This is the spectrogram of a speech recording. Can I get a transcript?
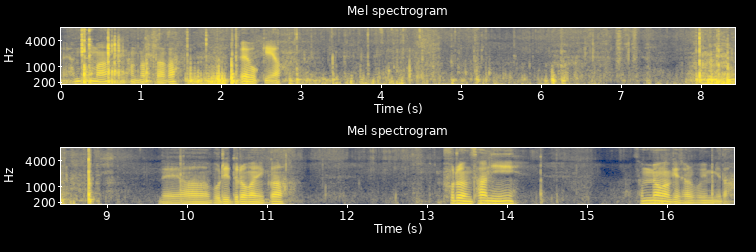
네, 한 번만 담갔다가 빼볼게요. 네, 아, 물이 들어가니까 푸른 산이 선명하게 잘 보입니다.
